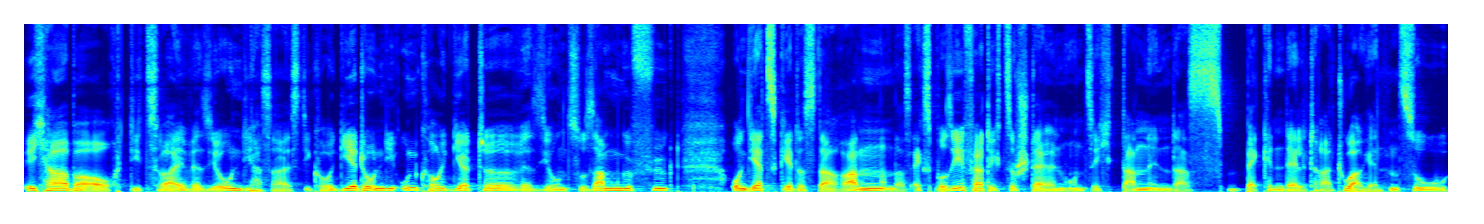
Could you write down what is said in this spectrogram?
Ich habe auch die zwei Versionen, die heißt die korrigierte und die unkorrigierte Version zusammengefügt. Und jetzt geht es daran, das Exposé fertigzustellen und sich dann in das Becken der Literaturagenten zu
